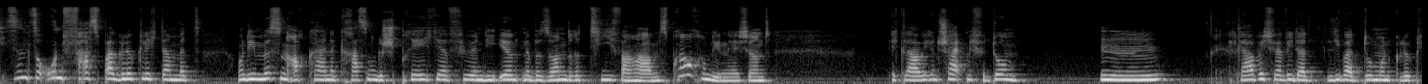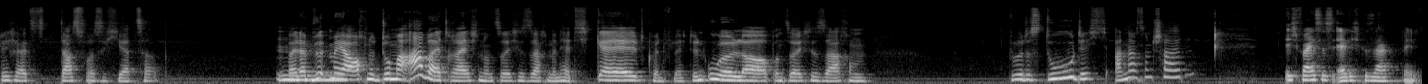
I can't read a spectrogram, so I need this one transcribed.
die sind so unfassbar glücklich damit. Und die müssen auch keine krassen Gespräche führen, die irgendeine besondere Tiefe haben. Das brauchen die nicht. Und ich glaube, ich entscheide mich für dumm. Mhm. Ich glaube, ich wäre wieder lieber dumm und glücklich als das, was ich jetzt habe. Weil dann würde mir ja auch eine dumme Arbeit reichen und solche Sachen. Dann hätte ich Geld, könnte vielleicht in Urlaub und solche Sachen. Würdest du dich anders entscheiden? Ich weiß es ehrlich gesagt nicht.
